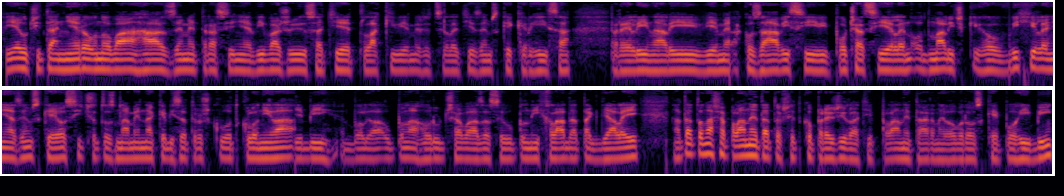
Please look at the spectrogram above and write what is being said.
je určitá nerovnováha, zemetrasenia, vyvažujú sa tie tlaky, vieme, že celé tie zemské krhy sa prelínali, vieme, ako závisí počasie len od maličkého vychylenia zemskej osy, čo to znamená, keby sa trošku odklonila, kde by bola úplná horúčavá, zase úplný chlad a tak ďalej. A táto naša planéta to všetko prežila, tie planetárne obrovské pohyby.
